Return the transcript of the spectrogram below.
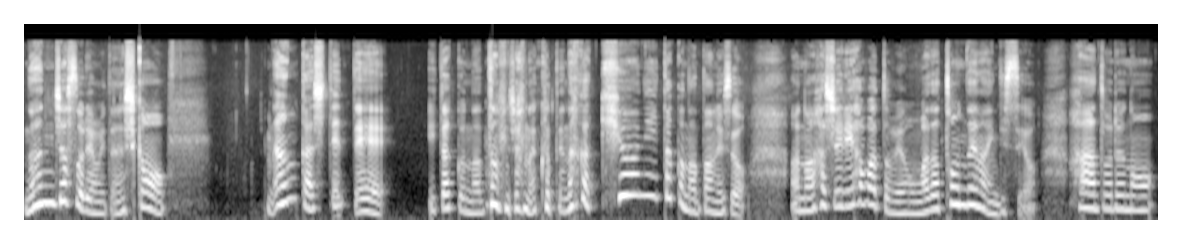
なんじゃそりゃみたいな。しかも、なんかしてて、痛くなったんじゃなくて、なんか急に痛くなったんですよ。あの、走り幅跳びもまだ飛んでないんですよ。ハードルの、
